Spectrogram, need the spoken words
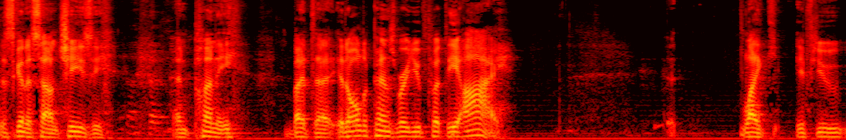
this is going to sound cheesy and punny, but uh, it all depends where you put the I. Like if you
